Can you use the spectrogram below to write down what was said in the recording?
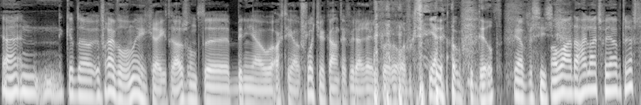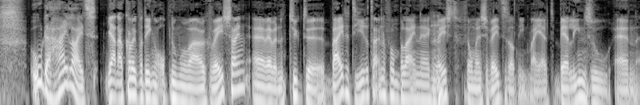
Ja, en ik heb daar vrij veel van meegekregen trouwens. Want uh, binnen jouw, achter jouw slotje-account heb je daar redelijk veel over, ja. over gedeeld. Ja, precies. Maar waar de highlights van jou betreft? Oeh, de highlights. Ja, nou kan ik wat dingen opnoemen waar we geweest zijn. Uh, we hebben natuurlijk de beide dierentuinen van Berlijn uh, geweest. Veel mensen weten dat niet, maar je hebt Berlin Zoo en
